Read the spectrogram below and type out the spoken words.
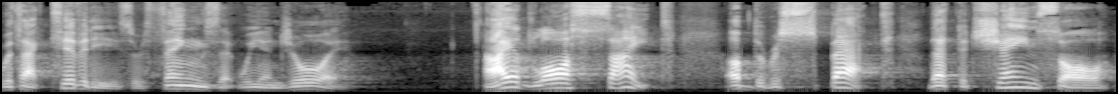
with activities or things that we enjoy. I had lost sight of the respect that the chainsaw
